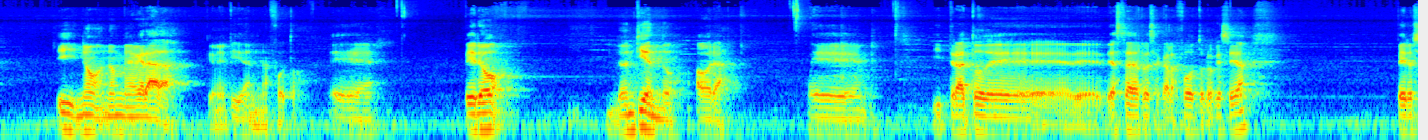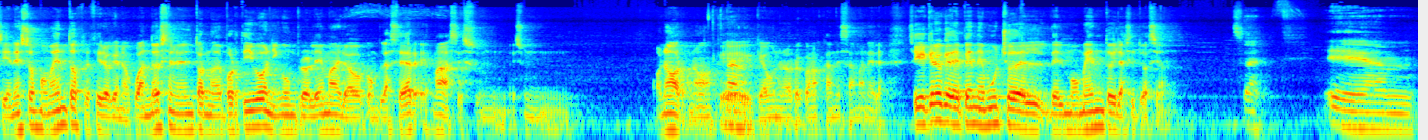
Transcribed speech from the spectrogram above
y no, no me agrada que me pidan una foto. Eh, pero lo entiendo ahora. Eh, y trato de, de, hacer, de sacar la foto, lo que sea. Pero si en esos momentos prefiero que no. Cuando es en el entorno deportivo, ningún problema y lo hago con placer. Es más, es un, es un honor ¿no? que, que, a uno lo reconozcan de esa manera. Así que creo que depende mucho del, del momento y la situación. Sí. Eh,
